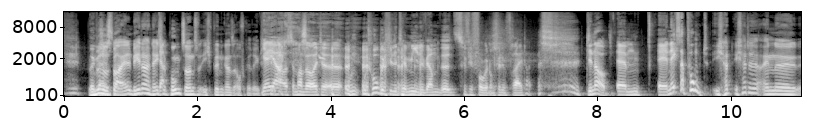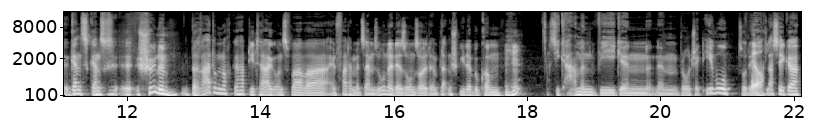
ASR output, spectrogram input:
wir müssen uns beeilen, Peter. Nächster Ja. Punkt, sonst ich bin ganz aufgeregt. Ja, ja, außerdem haben wir heute äh, utopisch viele Termine. Wir haben äh, zu viel vorgenommen für den Freitag. Genau. Ähm, äh, nächster Punkt. Ich, hat, ich hatte eine ganz, ganz äh, schöne Beratung noch gehabt, die Tage. Und zwar war ein Vater mit seinem Sohn da. Der Sohn sollte einen Plattenspieler bekommen. Mhm. Sie kamen wegen einem Project Evo, so der Ja. Klassiker,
